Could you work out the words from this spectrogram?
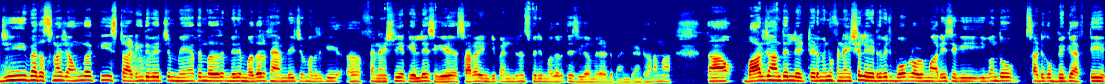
ਜੀ, ਮੈਂ ਦੱਸਣਾ ਚਾਹੂੰਗਾ ਕਿ ਸਟਾਰਟਿੰਗ ਦੇ ਵਿੱਚ ਮੈਂ ਤੇ ਮਦਰ, ਮੇਰੇ ਮਦਰ ਫੈਮਿਲੀ ਚ ਮਤਲਬ ਕਿ ਫਾਈਨੈਂਸ਼ਲੀ ਅਕੇਲੇ ਸੀਗੇ, ਸਾਰਾ ਇੰਡੀਪੈਂਡੈਂਸ ਮੇਰੀ ਮਦਰ ਤੇ ਸੀਗਾ, ਮੇਰਾ ਡਿਪੈਂਡੈਂਟ ਹਨਾ ਮੈਂ? ਤਾਂ ਬਾਹਰ ਜਾਣ ਦੇ ਰਿਲੇਟਡ ਮੈਨੂੰ ਫਾਈਨੈਂਸ਼ੀਅਲ ਏਡ ਦੇ ਵਿੱਚ ਬਹੁਤ ਪ੍ਰੋਬਲਮ ਆ ਰਹੀ ਸੀਗੀ ਈਵਨ ਦੋ ਸਾਡੇ ਕੋਲ ਬਿਗ ਐਫਟੀ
